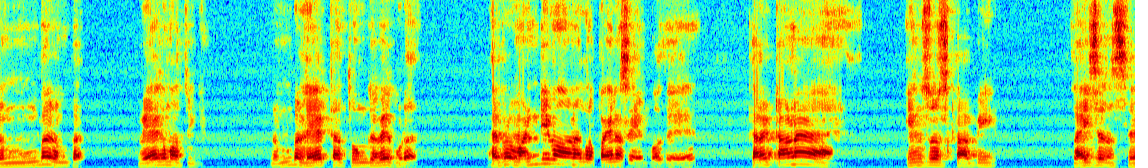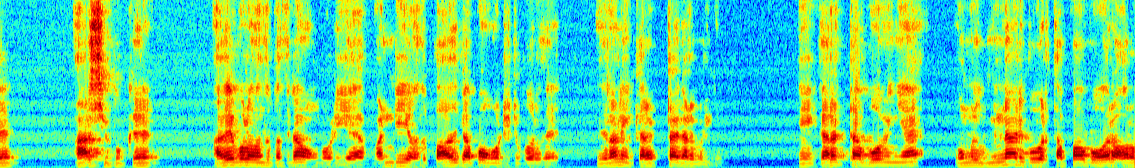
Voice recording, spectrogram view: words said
ரொம்ப ரொம்ப வேகமா தூங்க ரொம்ப லேட்டா தூங்கவே கூடாது. அதுக்கப்புறம் வண்டி வாகனங்களை பயணம் செய்யும்போது கரெக்டான insurance copy licence RC book அதே போல் வந்து பார்த்தீங்கன்னா உங்களுடைய வண்டியை வந்து பாதுகாப்பாக ஓட்டிட்டு போகிறது இதெல்லாம் நீங்கள் கரெக்டாக கடைபிடிக்கணும் நீங்கள் கரெக்டாக போவீங்க. உங்களுக்கு முன்னாடி போவார் தப்பாக போவார் அவரை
